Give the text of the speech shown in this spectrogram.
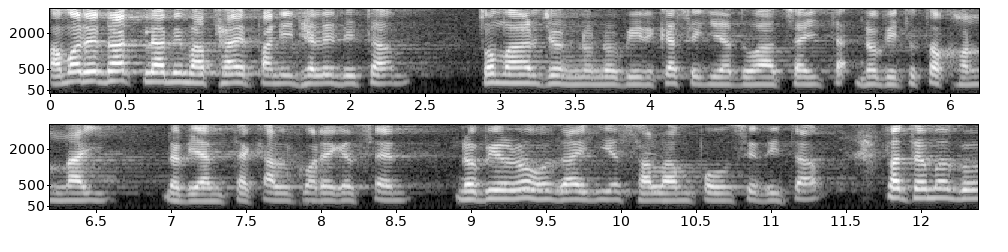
আমারে ডাকলে আমি মাথায় পানি ঢেলে দিতাম। তোমার জন্য নবীর কাছে গিয়া দোয়া চাইতাম নবী তো তখন নাই। নবী এন্তেকাল করে গেছেন। নবীর রোজায় গিয়ে সালাম পৌঁছে দিতাম। ফাতেমা গো,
